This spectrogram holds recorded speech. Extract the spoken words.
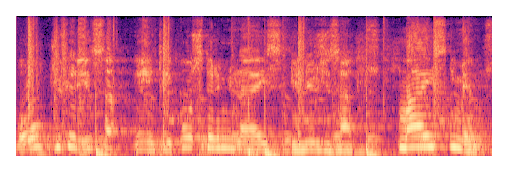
ou diferença entre os terminais energizados, mais e menos.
